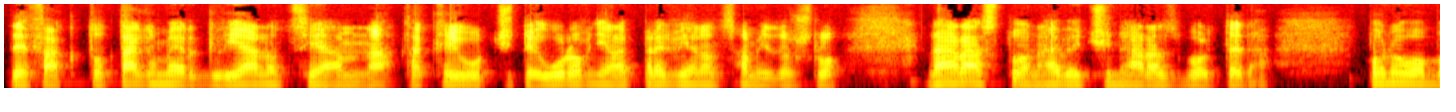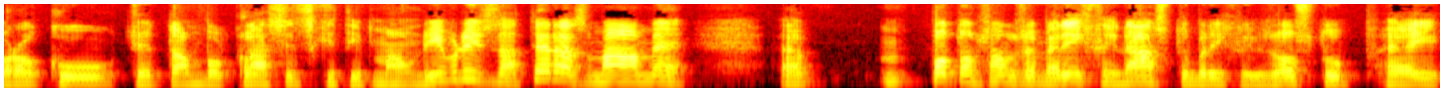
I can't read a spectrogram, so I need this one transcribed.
de facto takmer k Vianociam na takej určitej úrovni, ale pred Vianocami došlo k nárastu a najväčší nárast bol teda po novom roku, kde tam bol klasický typ Mount Everest a teraz máme eh, potom samozrejme rýchly nástup, rýchly zostup, hej.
